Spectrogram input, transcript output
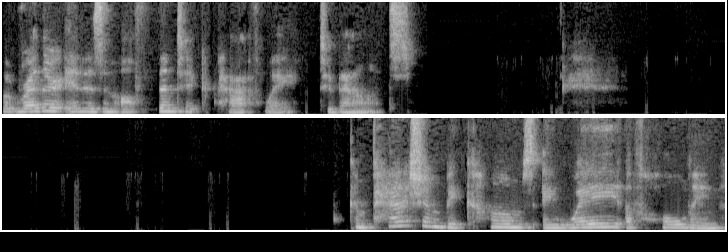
but rather it is an authentic pathway to balance. Compassion becomes a way of holding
